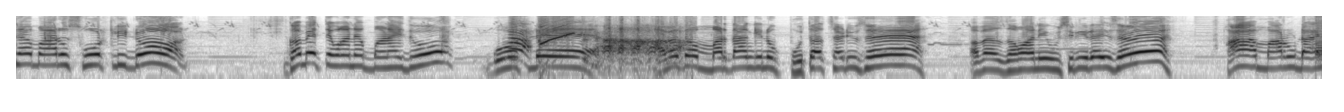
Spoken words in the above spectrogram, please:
છે મારું સોટલી ડોન ગમે તેવાને બનાવી દઉં ગોટલે હવે તો મર્દાંગી નું ભૂત જ ચડ્યું છે. હવે જવાની ઉછરી રહી છે. હા મારું ડાય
